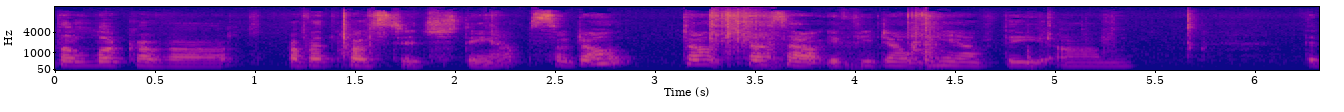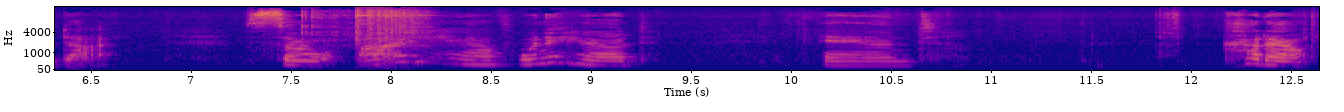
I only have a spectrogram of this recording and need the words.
the look of a of a postage stamp. So don't don't stress out if you don't have the um, the die. So I have went ahead and cut out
